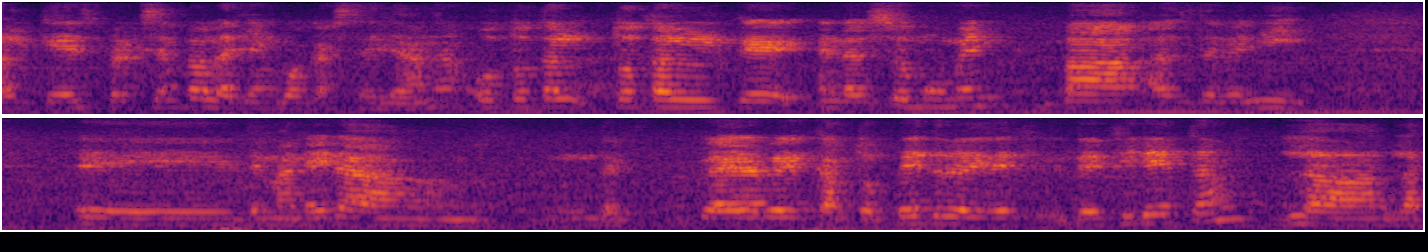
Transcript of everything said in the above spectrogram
el que és, per exemple, la llengua castellana o tot el, tot el que en el seu moment va esdevenir eh, de manera de, gairebé cartopedra i de, de fireta la, la,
